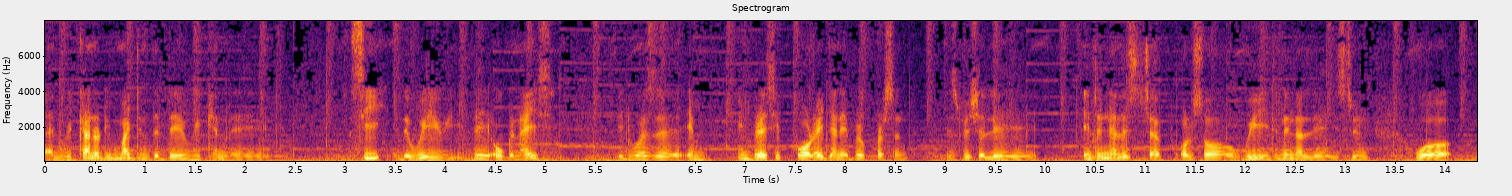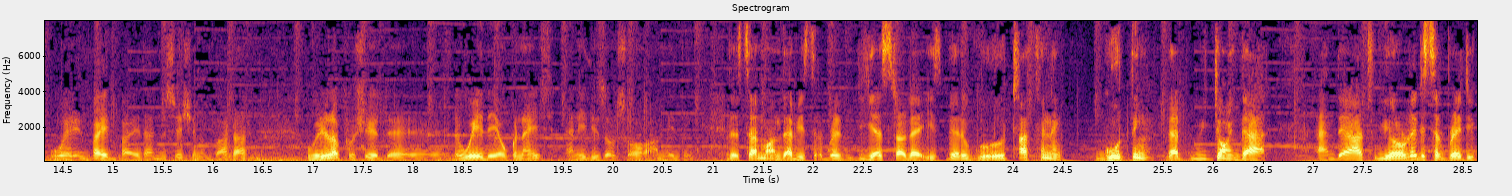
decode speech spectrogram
and we cannot imagine that day we can uh, see the way we, they organize. It was uh, impressive for each and every person, especially internal staff, also we internal students were, were invited by the administration of Bahir Dar. We really appreciate the, the way they organize and it is also amazing. The sermon that we celebrated yesterday is very good. I think a good thing that we joined there and that we already celebrated.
